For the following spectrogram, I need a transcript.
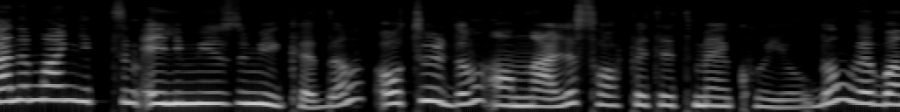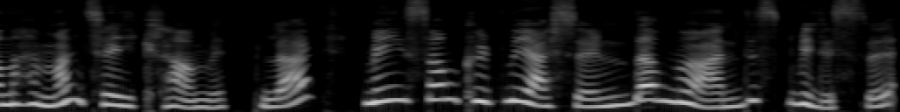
Ben hemen gittim elimi yüzümü yıkadım. Oturdum onlarla sohbet etmeye koyuldum ve bana hemen çay ikram ettiler. Meysam 40'lı yaşlarında mühendis birisi.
